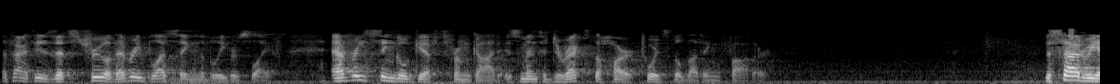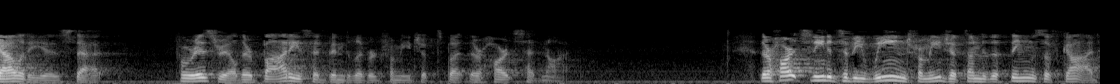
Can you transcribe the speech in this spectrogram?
The fact is, that's true of every blessing in the believer's life. Every single gift from God is meant to direct the heart towards the loving Father. The sad reality is that for Israel, their bodies had been delivered from Egypt, but their hearts had not. Their hearts needed to be weaned from Egypt unto the things of God.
